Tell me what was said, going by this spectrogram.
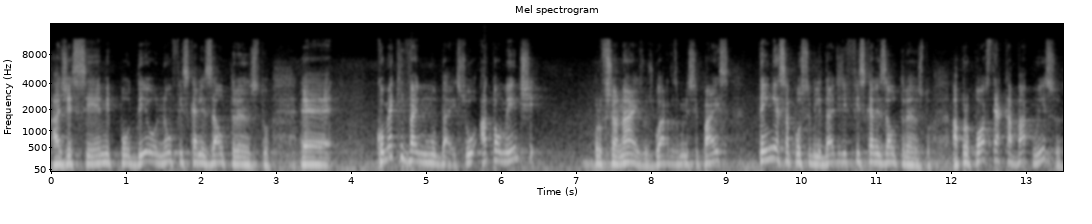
a GCM poder ou não fiscalizar o trânsito. É, como é que vai mudar isso? Atualmente, profissionais, os guardas municipais, têm essa possibilidade de fiscalizar o trânsito. A proposta é acabar com isso?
